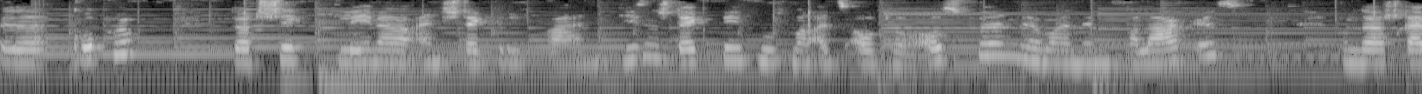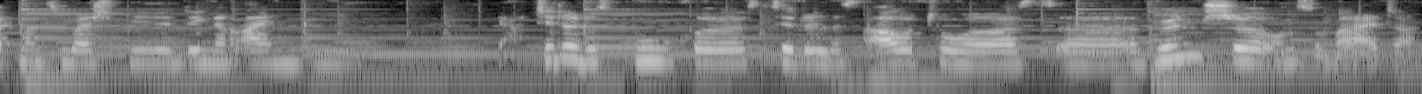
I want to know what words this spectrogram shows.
äh, Gruppe. Dort schickt Lena einen Steckbrief rein. Diesen Steckbrief muss man als Autor ausfüllen, wenn man im Verlag ist. Und da schreibt man zum Beispiel Dinge rein wie Titel des Buches, Titel des Autors, äh, Wünsche und so weiter.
